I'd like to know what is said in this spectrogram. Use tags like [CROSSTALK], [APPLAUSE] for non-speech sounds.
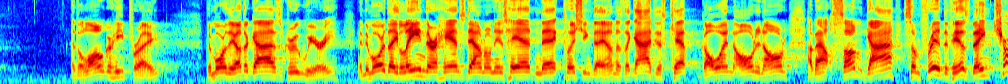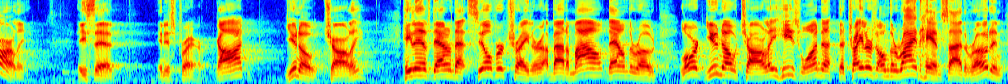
And the longer he prayed, the more the other guys grew weary, and the more they leaned their hands down on his head, neck, pushing down, as the guy just kept going on and on about some guy, some friend of his named Charlie. He said in his prayer, God, you know Charlie. He lives down in that silver trailer about a mile down the road. Lord, you know Charlie. He's one. Uh, the trailer's on the right hand side of the road. And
